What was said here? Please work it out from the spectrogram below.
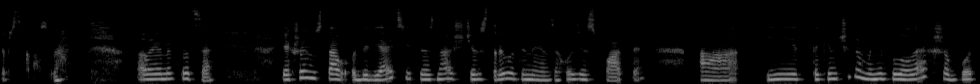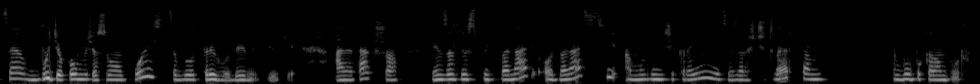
розказую? Але я не про це. Якщо він став о 9, то я знаю, що через 3 години він захоче спати. А, І таким чином мені було легше, бо це в будь-якому часовому поясі це було 3 години тільки. А не так, що він завжди спить 12, о 12, а ми в іншій країні, це зараз четверта, був би каламбур.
